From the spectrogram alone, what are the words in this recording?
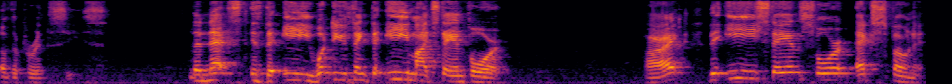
of the parentheses. The next is the E. What do you think the E might stand for? All right. The E stands for exponent.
